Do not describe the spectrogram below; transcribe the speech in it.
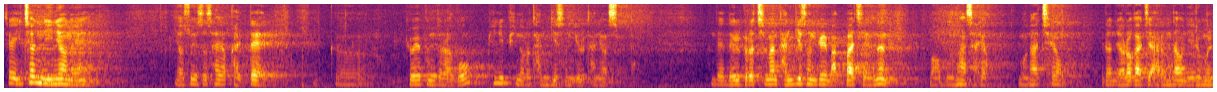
제가 2002년에 여수에서 사역할 때 그 교회 분들하고 필리핀으로 단기 선교를 다녀왔습니다. 근데 늘 그렇지만 단기 선교의 막바지에는 뭐 문화 사역, 문화 체험 이런 여러 가지 아름다운 이름을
